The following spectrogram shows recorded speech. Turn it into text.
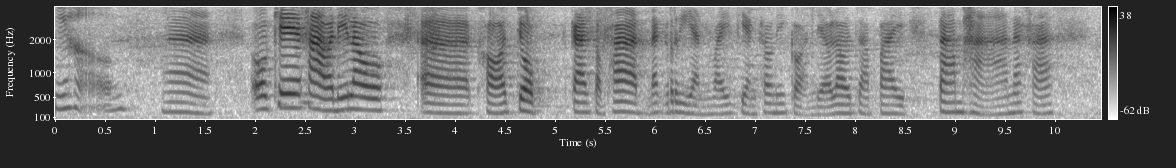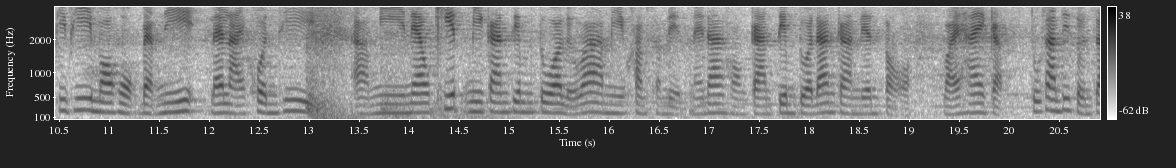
นี่好 อ่า โอเคค่ะ วันนี้เราเออขอจบ การสัมภาษณ์นักเรียนไว้เพียงเท่านี้ก่อน เดี๋ยวเราจะไปตามหานะคะ พี่ๆม .6 แบบนี้หลาย ๆ คนที่มีแนวคิดมีการเตรียมตัวหรือว่ามีความสำเร็จในด้านของการเตรียมตัวด้านการเรียนต่อไว้ให้กับทุกท่านที่สนใจ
